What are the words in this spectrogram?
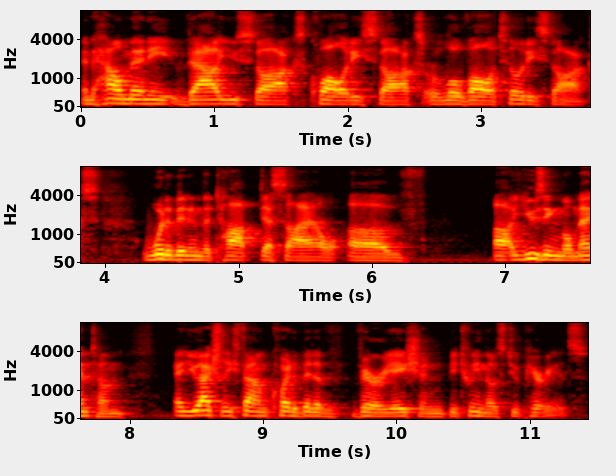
and how many value stocks, quality stocks, or low volatility stocks would have been in the top decile of uh, using momentum and you actually found quite a bit of variation between those two periods.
